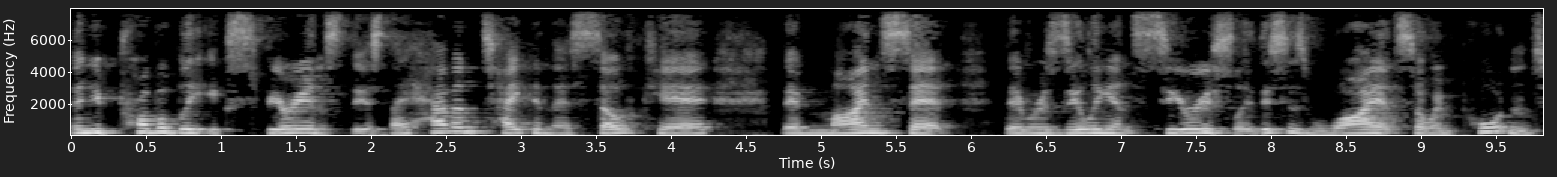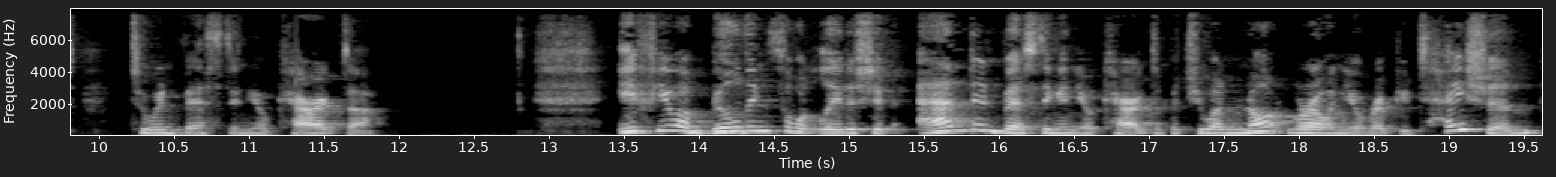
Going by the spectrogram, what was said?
then you probably experienced this. They haven't taken their self-care their mindset their resilience seriously. This is why it's so important to invest in your character if you are building thought leadership and investing in your character, but you are not growing your reputation,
